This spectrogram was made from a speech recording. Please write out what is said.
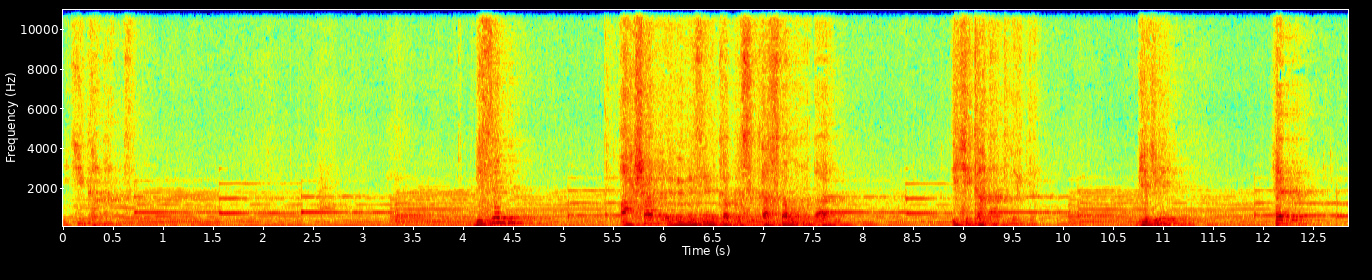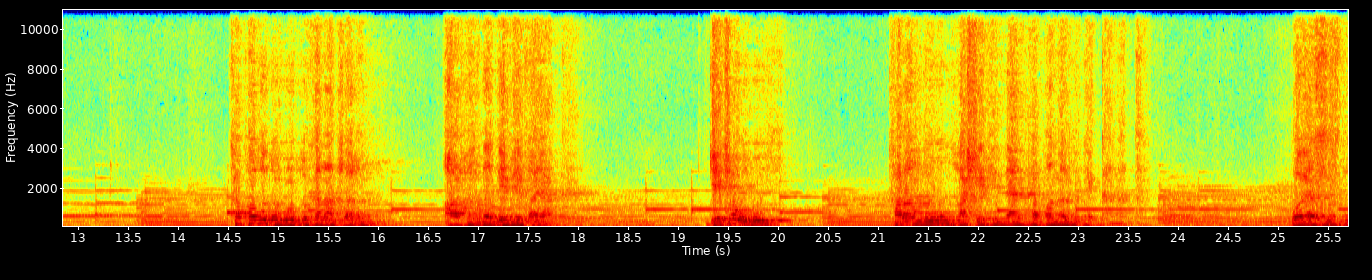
İki kanat. Bizim ahşap evimizin kapısı Kastamonu'da iki kanatlıydı. Biri hep kapalı dururdu kanatların, ardında demir ayak. Gece olur, karanlığın haşyetinden kapanırdı tek kanat. Boyasızdı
